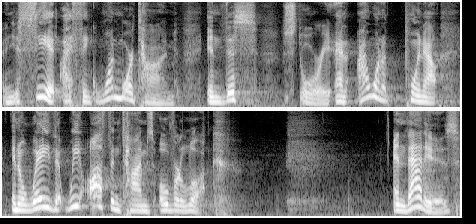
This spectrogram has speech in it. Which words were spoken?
And you see it, I think, one more time in this story. And I want to point out in a way that we oftentimes overlook. And that is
